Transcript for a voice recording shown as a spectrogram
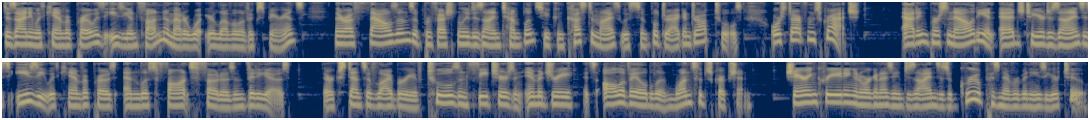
Designing with Canva Pro is easy and fun no matter what your level of experience. There are thousands of professionally designed templates you can customize with simple drag and drop tools or start from scratch. Adding personality and edge to your designs is easy with Canva Pro's endless fonts, photos, and videos. Their extensive library of tools and features and imagery, it's all available in one subscription. Sharing, creating, and organizing designs as a group has never been easier too.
